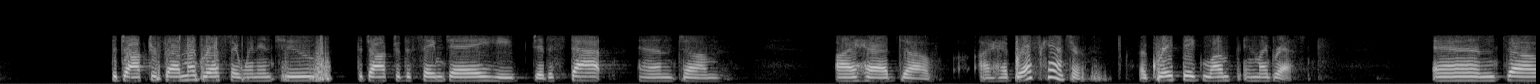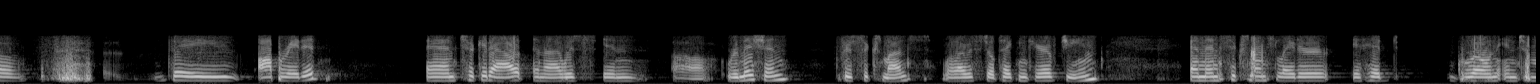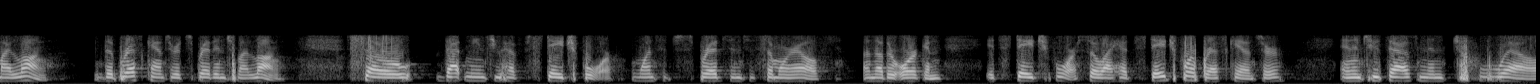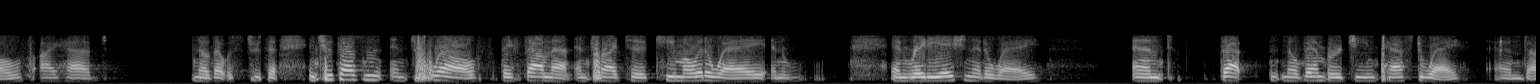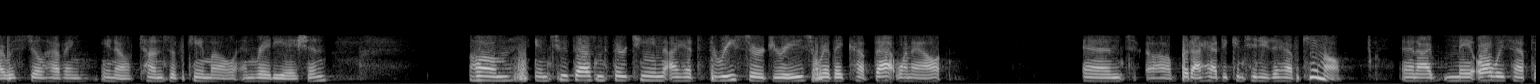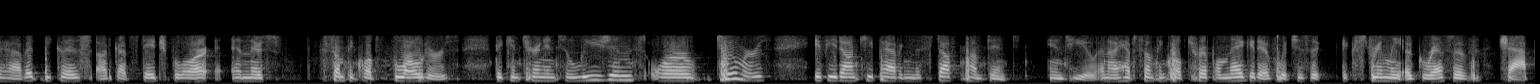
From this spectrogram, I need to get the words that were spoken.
the doctor found my breast. I went into the doctor the same day. He did a stat, and um, I had uh, I had breast cancer, a great big lump in my breast, and uh, they operated and took it out, and I was in uh, remission for six months while I was still taking care of Gene, and then six months later, it had grown into my lung. The breast cancer had spread into my lung. So that means you have stage four. Once it spreads into somewhere else, another organ, it's stage four. So I had stage four breast cancer, and in 2012 I had no, that was true. In 2012, they found that and tried to chemo it away and and radiation it away, and that November, Gene passed away, and I was still having, you know, tons of chemo and radiation. Um, in 2013, I had three surgeries where they cut that one out, and uh, but I had to continue to have chemo, and I may always have to have it because I've got stage four, and there's something called floaters that can turn into lesions or tumors if you don't keep having the stuff pumped in, into you. And I have something called triple negative, which is an extremely aggressive chap.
